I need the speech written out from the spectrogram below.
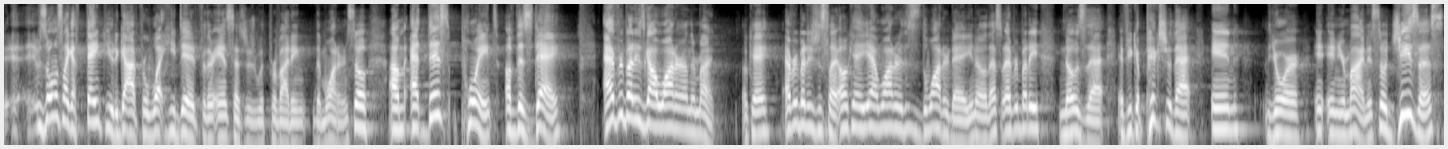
it was almost like a thank you to God for what He did for their ancestors with providing them water. And so um, at this point of this day, everybody's got water on their mind. Okay, everybody's just like, okay, yeah, water. This is the water day. You know, that's everybody knows that. If you could picture that in your in, in, your mind. And so Jesus,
